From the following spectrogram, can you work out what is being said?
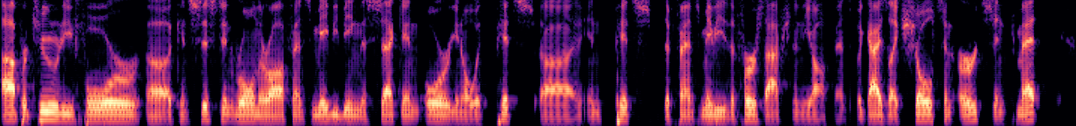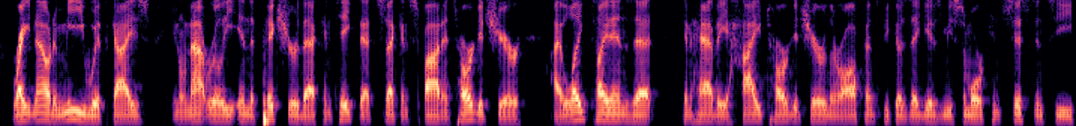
opportunity for uh, a consistent role in their offense, maybe being the second, or you know, with Pitts uh, in Pitts defense, maybe the first option in the offense. But guys like Schultz and Ertz and Kmet, right now, to me, with guys you know not really in the picture that can take that second spot in target share, I like tight ends that can have a high target share in their offense because that gives me some more consistency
